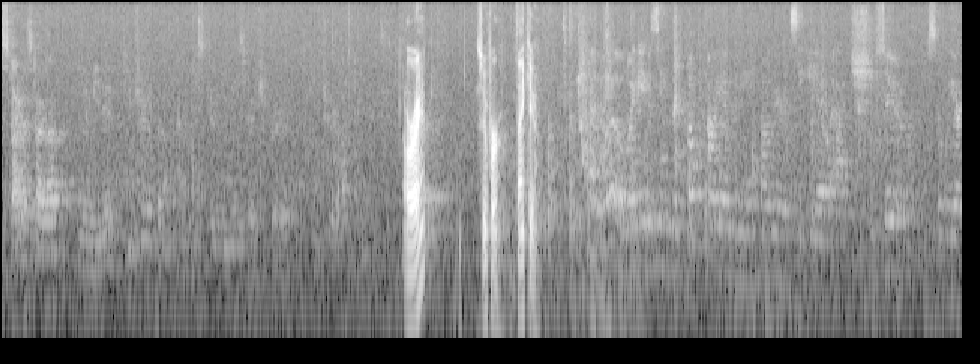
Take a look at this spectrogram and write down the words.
start a startup in the immediate future, but I'm kind of just doing research for future opportunities. All right, super, thank you. Hello, my name is Ingrid Cook. I am the founder and CEO at Zoom. So we are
